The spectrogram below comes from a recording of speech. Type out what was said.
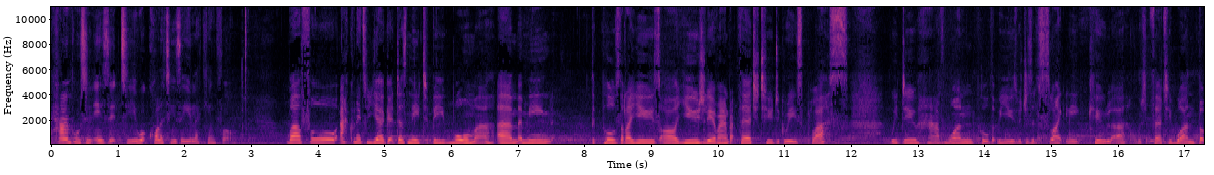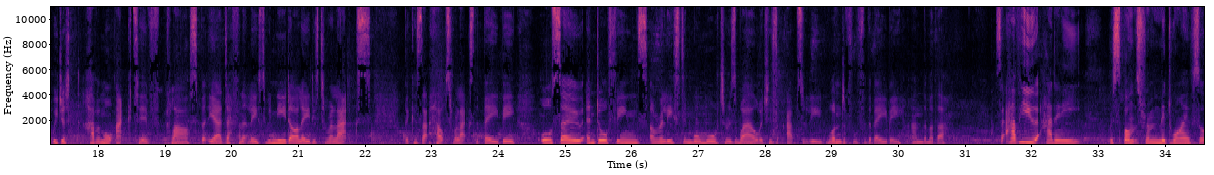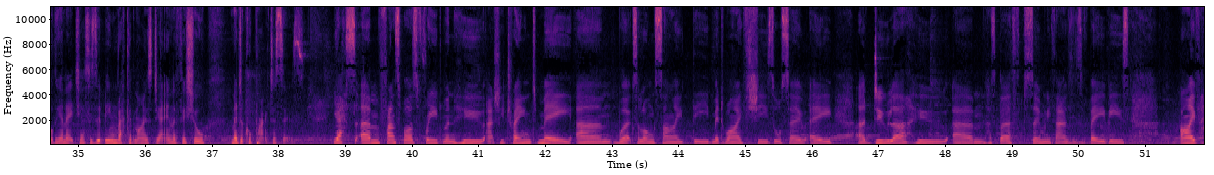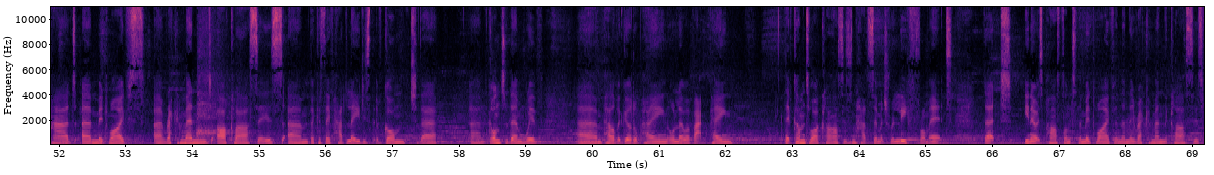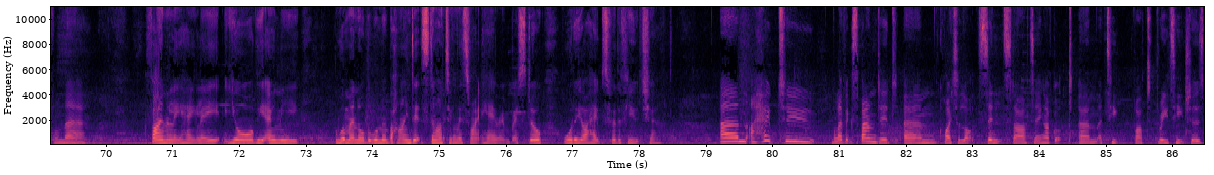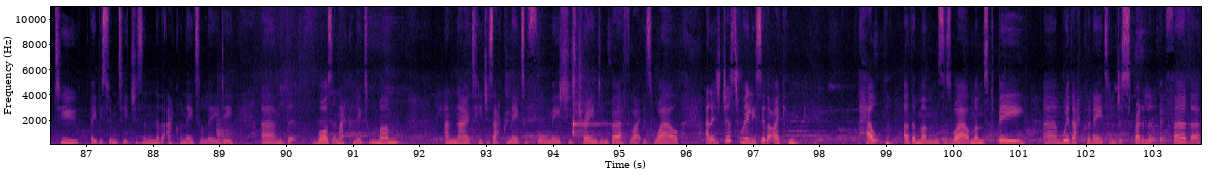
How important is it to you? What qualities are you looking for? Well, for aquanatal yoga, it does need to be warmer. Um, I mean, the pools that I use are usually around about 32 degrees plus. We do have one pool that we use which is a slightly cooler, which is 31, but we just have a more active class. But yeah, definitely. So we need our ladies to relax because that helps relax the baby. Also, endorphins are released in warm water as well, which is absolutely wonderful for the baby and the mother. So, have you had any response from midwives or the NHS? Is it being recognised yet in official medical practices? Yes, um, Francoise Freedman, who actually trained me, um, works alongside the midwife. She's also a, a doula who um, has birthed so many thousands of babies. I've had uh, midwives uh, recommend our classes um, because they've had ladies that have gone to their um, gone to them with um, pelvic girdle pain or lower back pain. They've come to our classes and had so much relief from it that you know it's passed on to the midwife, and then they recommend the classes from there. Finally, Hayley, you're the only woman or the woman behind it starting this right here in Bristol. What are your hopes for the future? Um, I hope to. Well, I've expanded um, quite a lot since starting. I've got um, a te- well, three teachers, two baby swim teachers, and another aquanatal lady um, that was an aquanatal mum and now teaches aquanatal for me. She's trained in Birthlight as well, and it's just really so that I can help other mums as well, mums to be um, with aquanatal and just spread a little bit further.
